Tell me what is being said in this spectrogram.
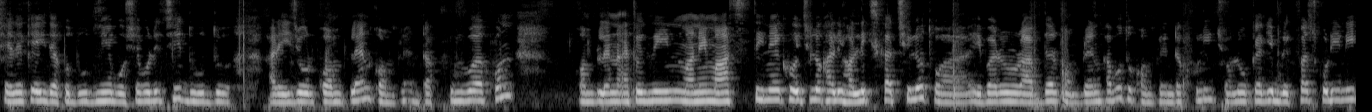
ছেলেকে এই দেখো দুধ নিয়ে বসে পড়েছি, দুধ আর এই যে ওর কমপ্লেন কমপ্লেনটা খুলবো এখন। কমপ্লেন এতদিন মানে মাস তিনেক হয়েছিল, খালি হরলিক্স খাচ্ছিল, তো এবার ওর আবদার কমপ্লেন খাব, তো কমপ্লেনটা খুলি। চলো ওকে আগে ব্রেকফাস্ট করিয়ে নিই।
